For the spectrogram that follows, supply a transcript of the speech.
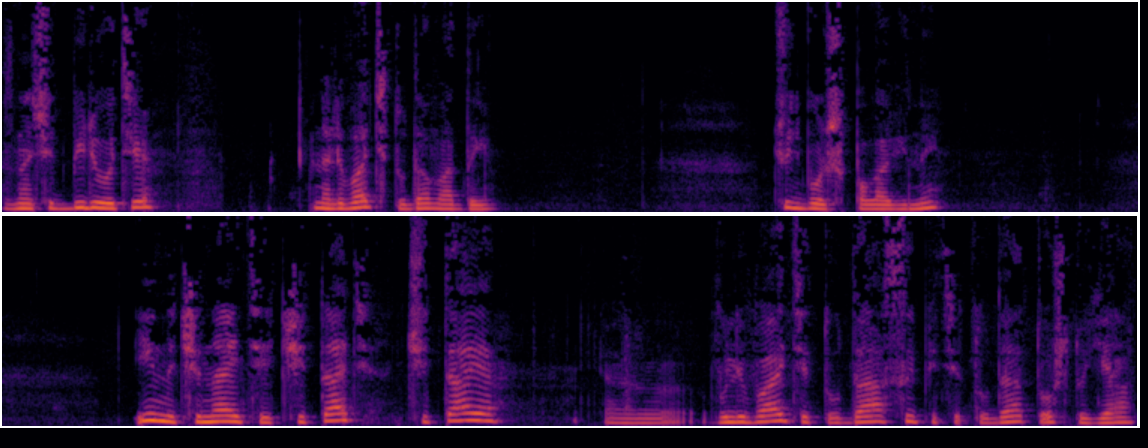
Значит, берете, наливайте туда воды. Чуть больше половины и начинаете читать, читая, э, выливайте туда, сыпите туда то, что я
